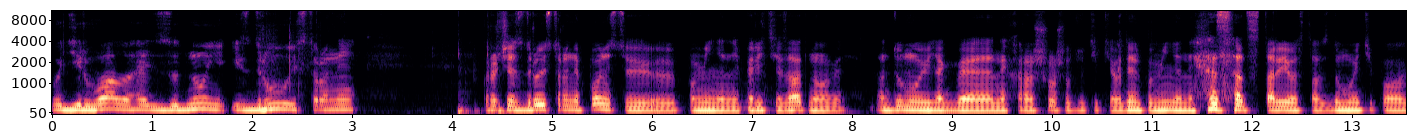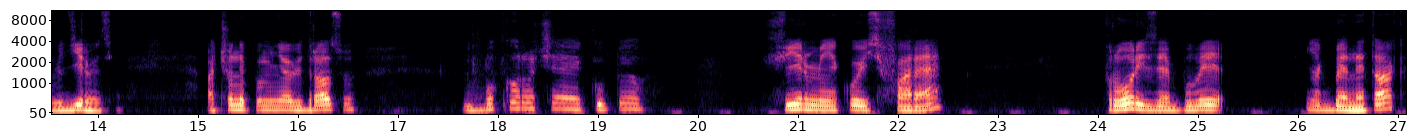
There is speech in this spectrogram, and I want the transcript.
Одірвало геть з одної і з другої сторони. Коротше, з другої сторони повністю е, поміняний перед і зад новий. Думаю, якби не хорошо, що тут тільки один поміняний, а зад старий остався. Думаю, типу, відірветься. А чого не поміняв відразу? Бо, коротше, купив фірмі якоїсь фаре. Прорізи були якби не так,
